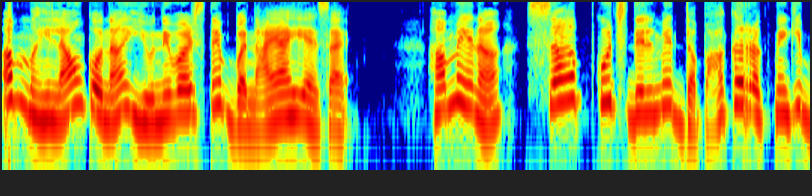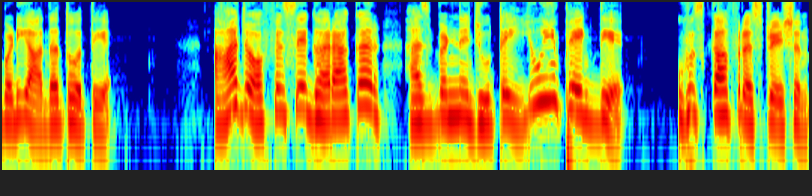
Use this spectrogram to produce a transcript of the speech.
अब महिलाओं को ना यूनिवर्स ने बनाया ही ऐसा है। हमें ना सब कुछ दिल में दबा कर रखने की बड़ी आदत होती है। आज ऑफ़िस से घर आकर हस्बैंड ने जूते यूँ ही फेंक दिए। उसका फ्रस्ट्रेशन।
